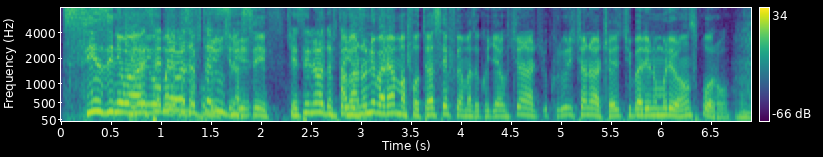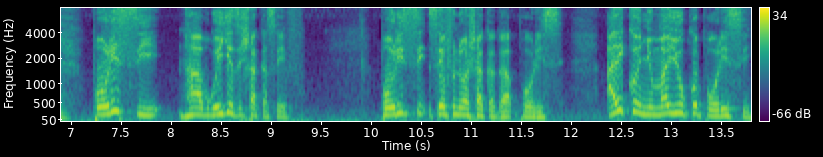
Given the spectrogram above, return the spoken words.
sinzi niba bari badafite kumurikira yuzuye. sefu keretse niba badafite abantu nibareba amafoto ya sefu yamaze kugera kuri channel yacu ya YouTube ari no muri Rayon Sport. Polisi ntabwo yigeze ishaka sefu polisi sefu ni we washakaga polisi. Ariko nyuma y'uko polisi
